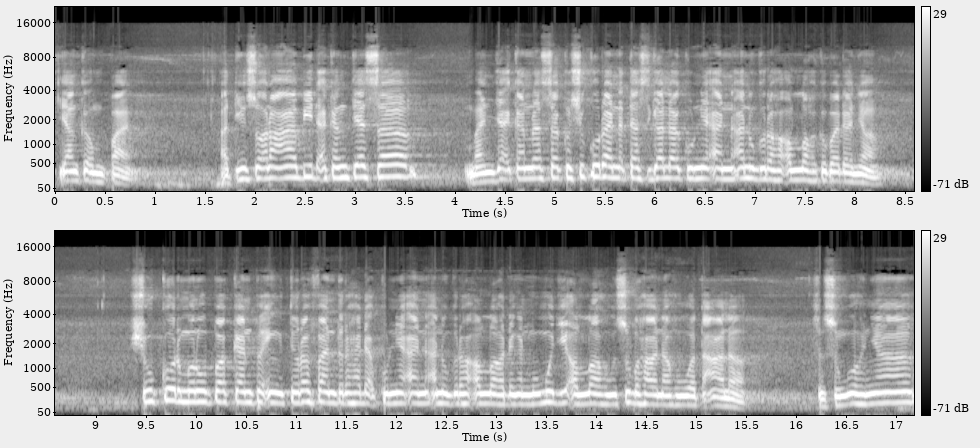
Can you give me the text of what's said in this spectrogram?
Yang keempat, hati seorang abid akan tiasa manjatkan rasa kesyukuran atas segala kurniaan anugerah Allah kepadanya. Syukur merupakan pengiktirafan terhadap kurniaan anugerah Allah dengan memuji Allah Subhanahu wa taala. Sesungguhnya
